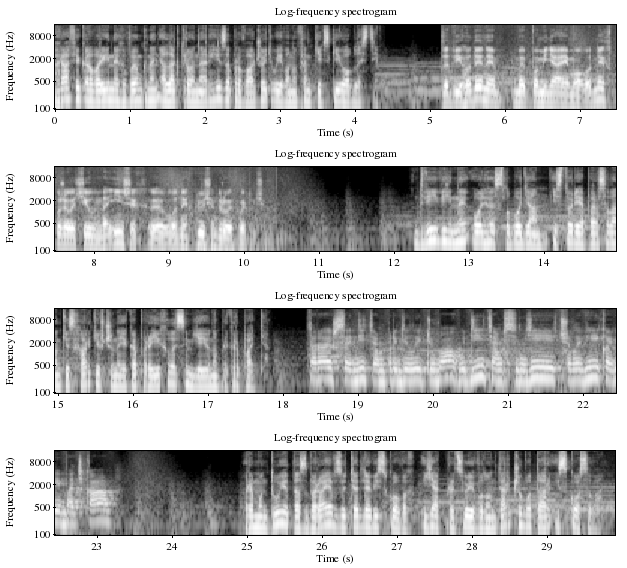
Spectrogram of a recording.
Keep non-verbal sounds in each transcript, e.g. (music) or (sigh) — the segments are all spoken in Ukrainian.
Графік аварійних вимкнень електроенергії запроваджують у Івано-Франківській області. За дві години ми поміняємо одних споживачів на інших, е, одних включимо, других виключимо. Дві війни Ольги Слободян. Історія переселенки з Харківщини, яка переїхала з сім'єю на Прикарпаття. Стараєшся дітям приділити увагу, дітям, сім'ї, чоловікові, батькам. Ремонтує та збирає взуття для військових. Як працює волонтер-чоботар із Косова.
